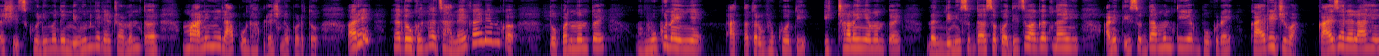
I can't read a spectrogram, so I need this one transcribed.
तशीच खोलीमध्ये निघून गेल्याच्यानंतर मानिनीला पुन्हा प्रश्न पडतो अरे ह्या दोघांना झालंय काय नेमकं? तो पण म्हणतोय भूक नाही आहे आत्ता तर भूक होती इच्छा नाही आहे म्हणतोय नंदिनीसुद्धा असं कधीच वागत नाही आणि तीसुद्धा म्हणतीये भूक नाही काय रे जीवा काय झालेलं आहे?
